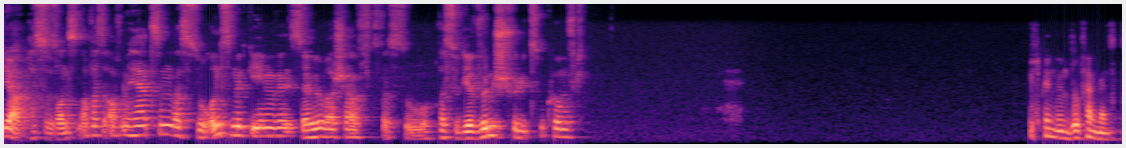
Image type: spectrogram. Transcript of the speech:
ja, hast du sonst noch was auf dem Herzen, was du uns mitgeben willst, der Hörerschaft, was du, was du dir wünschst für die Zukunft? Ich bin insofern ganz,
